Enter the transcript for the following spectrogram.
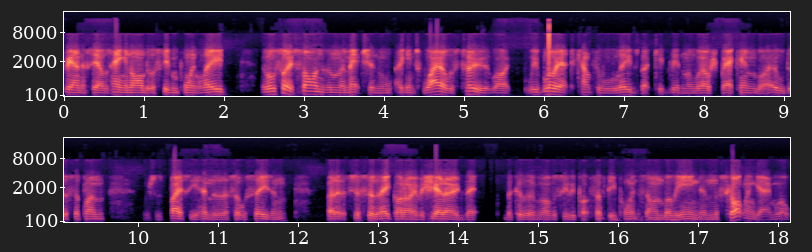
found ourselves hanging on to a seven-point lead. There were also signs in the match in, against Wales too. Like we blew out to comfortable leads, but kept letting the Welsh back in by ill discipline, which has basically hindered us all season. But it's just sort of that got overshadowed that because of obviously we put 50 points on by the end. In the Scotland game, well,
